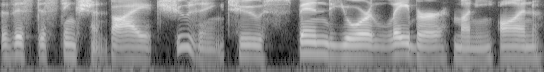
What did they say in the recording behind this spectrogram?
this distinction by choosing to spend your labor money on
